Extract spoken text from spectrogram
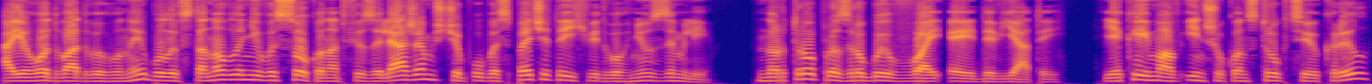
а його два двигуни були встановлені високо над фюзеляжем, щоб убезпечити їх від вогню з землі. Northrop розробив YA-9, який мав іншу конструкцію крил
